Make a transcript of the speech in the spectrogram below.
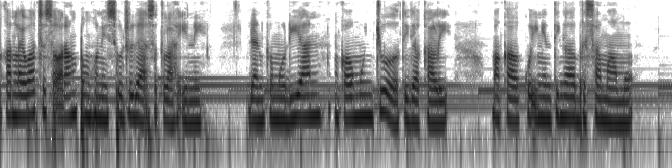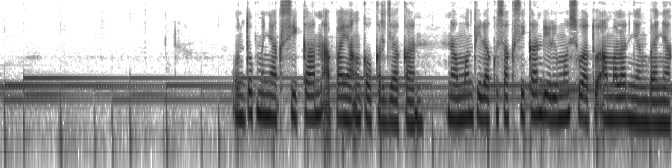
akan lewat seseorang penghuni surga setelah ini. Dan kemudian engkau muncul tiga kali, maka aku ingin tinggal bersamamu. Untuk menyaksikan apa yang engkau kerjakan, namun tidak kusaksikan dirimu suatu amalan yang banyak.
